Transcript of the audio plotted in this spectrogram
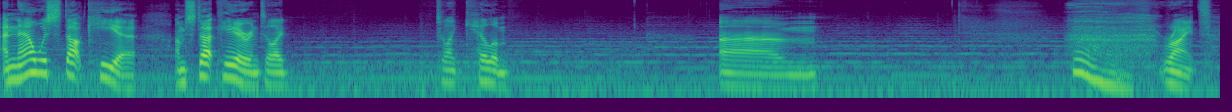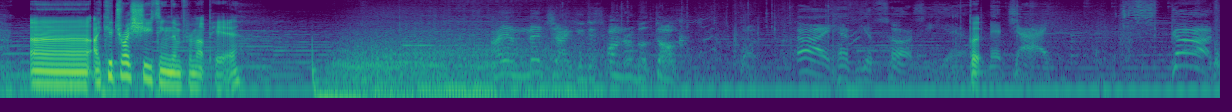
And now we're stuck here. I'm stuck here until I. until I kill him. Um. right. Uh, I could try shooting them from up here. I am Medjay, you dishonorable dog. I have the authority here, But- Medjay. Guards!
